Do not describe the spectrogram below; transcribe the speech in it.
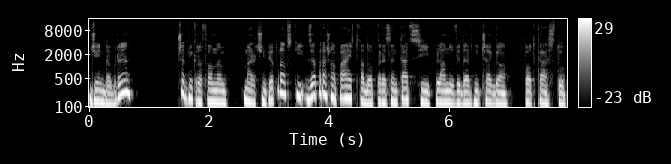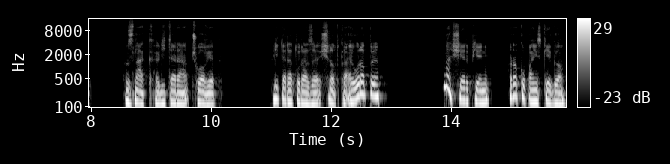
Dzień dobry. Przed mikrofonem Marcin Piotrowski. Zapraszam Państwa do prezentacji planu wydawniczego podcastu Znak Litera Człowiek. Literatura ze środka Europy na sierpień roku pańskiego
